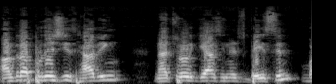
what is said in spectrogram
Andhra Pradesh is having natural gas in its basin, but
